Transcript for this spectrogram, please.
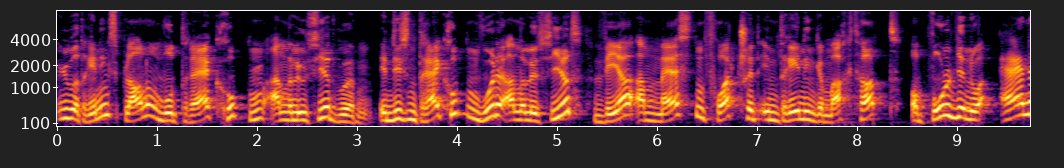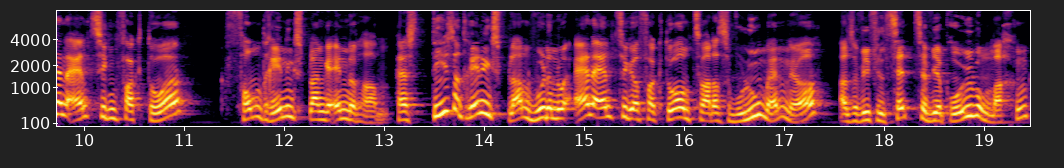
über Trainingsplanung, wo drei Gruppen analysiert wurden. In diesen drei Gruppen wurde analysiert, wer am meisten Fortschritt im Training gemacht hat, obwohl wir nur einen einzigen Faktor vom Trainingsplan geändert haben. Heißt, dieser Trainingsplan wurde nur ein einziger Faktor, und zwar das Volumen, ja, also wie viele Sätze wir pro Übung machen,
